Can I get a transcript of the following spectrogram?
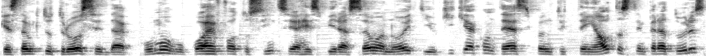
questão que tu trouxe da como ocorre a fotossíntese e a respiração à noite e o que, que acontece quando tu tem altas temperaturas,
